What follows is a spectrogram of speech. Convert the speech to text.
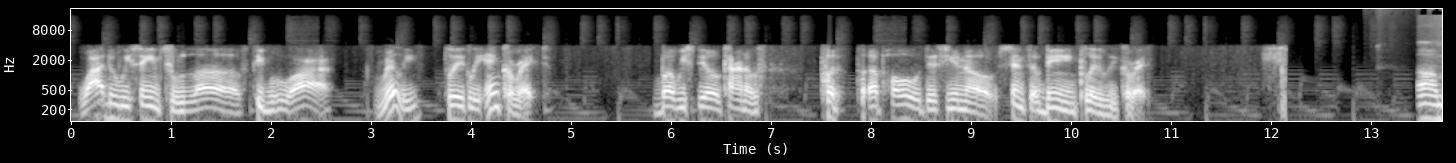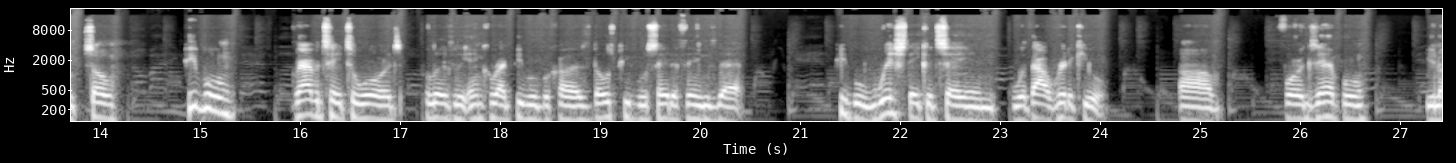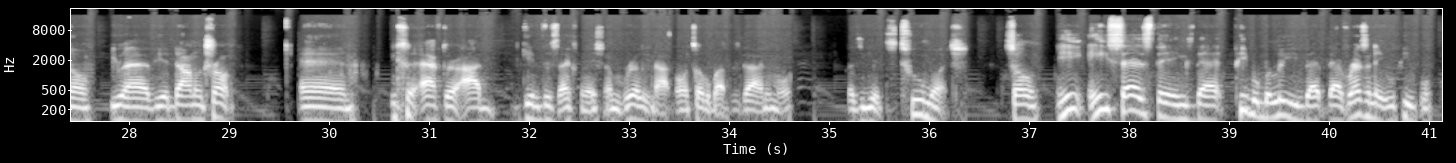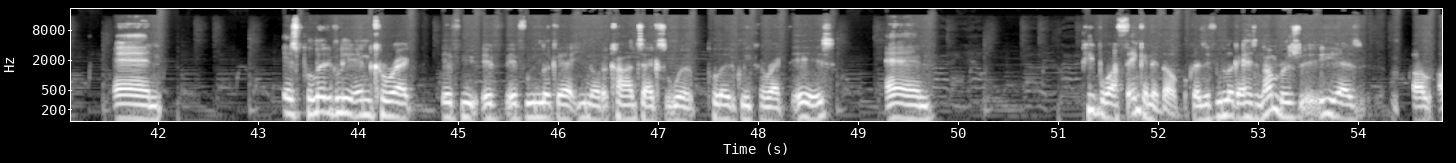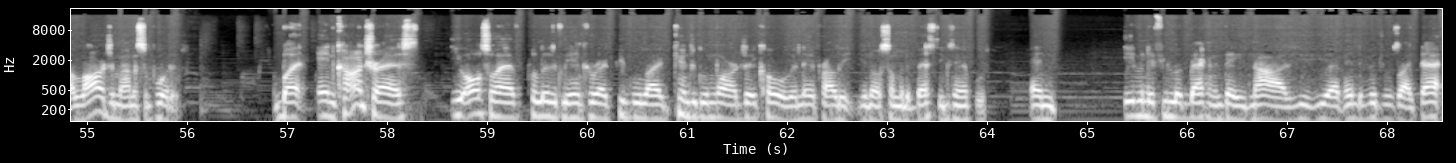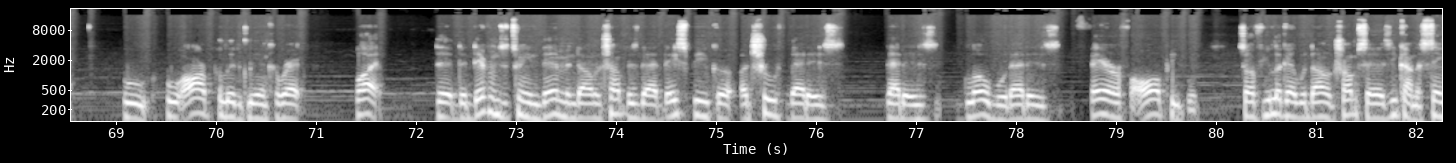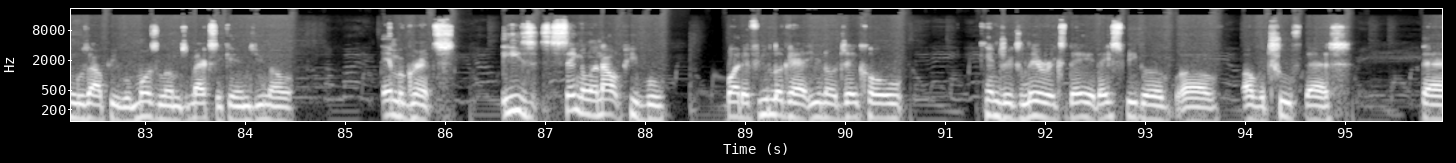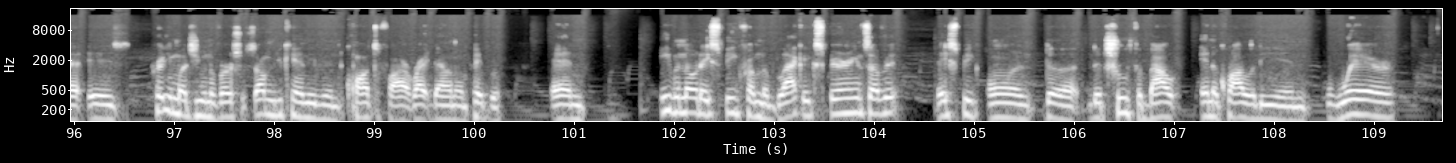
Why do we seem to love people who are really politically incorrect, but we still kind of put, uphold this, you know, sense of being politically correct? Um, so people gravitate towards politically incorrect people because those people say the things that people wish they could say in, without ridicule. Um, for example, you know, you have your Donald Trump, and after I give this explanation, I'm really not going to talk about this guy anymore because he gets too much. So he he says things that people believe that that resonate with people, and it's politically incorrect if you if if we look at you know the context of what politically correct is, and people are thinking it though, because if you look at his numbers, he has a, a, large amount of supporters. But in contrast, you also have politically incorrect people like Kendrick Lamar, J. Cole, and they're probably, you know, some of the best examples. And even if you look back in the day, Nas, you, you have individuals like that who who are politically incorrect. But the, the difference between them and Donald Trump is that they speak a, a truth that is that is global, that is fair for all people. So if you look at what Donald Trump says, he kind of singles out people, Muslims, Mexicans, you know, immigrants. He's singling out people. But if you look at, you know, J. Cole, Kendrick's lyrics, they they speak of of, of a truth that's that is pretty much universal. Something you can't even quantify right down on paper. And even though they speak from the black experience of it, they speak on the the truth about inequality and where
